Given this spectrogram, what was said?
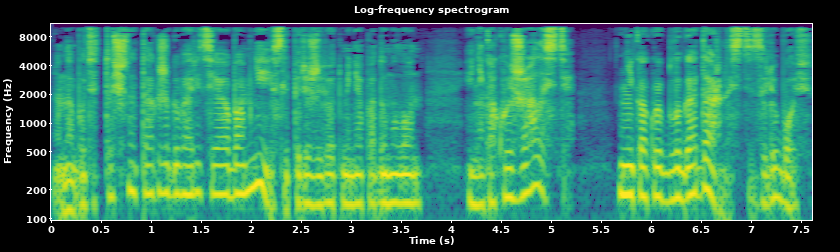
«Она будет точно так же говорить и обо мне, если переживет меня», — подумал он. «И никакой жалости, никакой благодарности за любовь».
